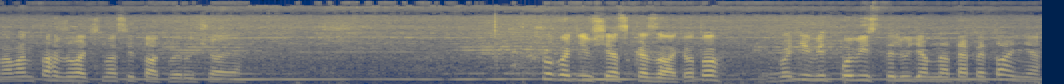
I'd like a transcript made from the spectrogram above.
навантажувач нас і так виручає. Що хотів ще сказати? Ото хотів відповісти людям на те питання,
